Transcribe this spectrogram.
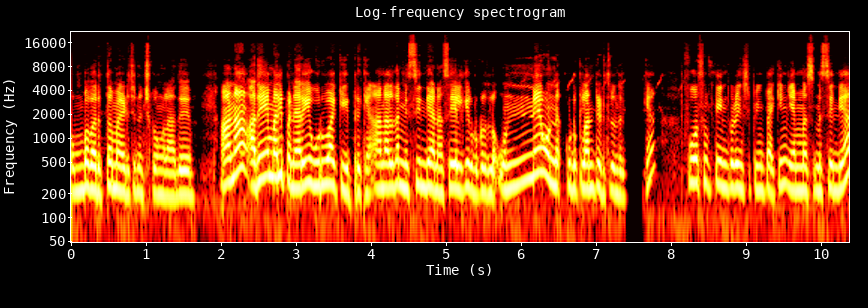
ரொம்ப வருத்தமாயிடுச்சுன்னு வச்சுக்கோங்களேன் அது. ஆனால் அதே மாதிரி இப்போ நிறைய உருவாக்கிட்டு இருக்கேன். அதனால தான் மிஸ் இந்தியா நான் சேலுக்கே கொடுக்குறதில்ல. ஒன்றே ஒன்று கொடுக்கலான்ட்டு எடுத்துகிட்டு வந்திருக்கேன். Four fifty including shipping packing MS miss India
